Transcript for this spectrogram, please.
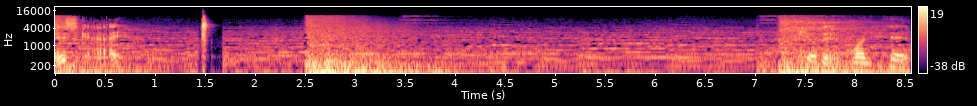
This guy. Killed it in one hit.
